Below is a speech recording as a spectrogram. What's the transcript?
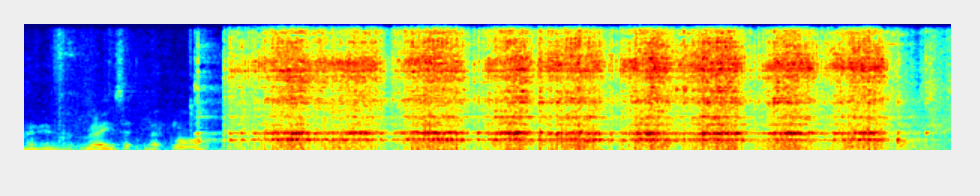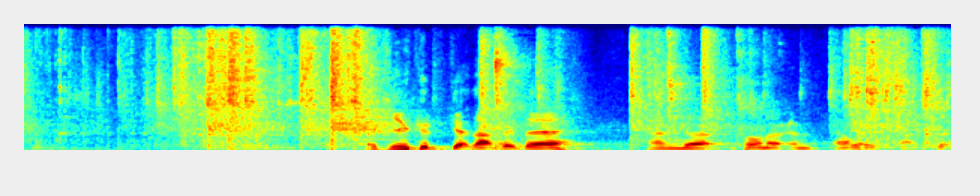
maybe raise it a bit more. If you could get that bit there and uh, drawn out and out, that's it.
